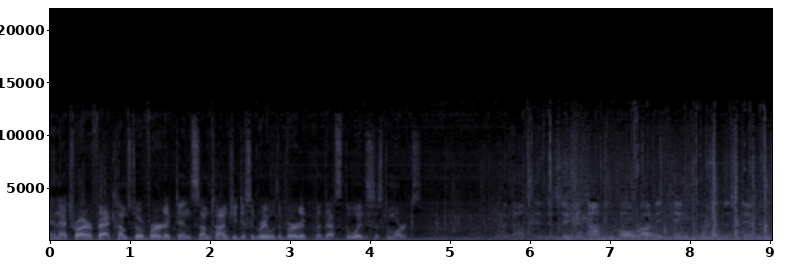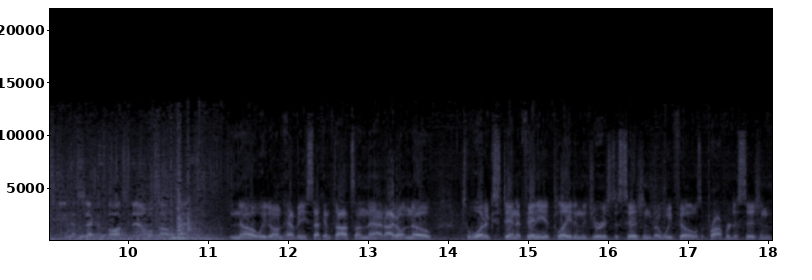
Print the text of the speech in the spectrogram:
and that trier of fact comes to a verdict, and sometimes you disagree with the verdict, but that's the way the system works. What about the decision not to call Rodney King to the witness stand? Do you have second thoughts now about that? No, we don't have any second thoughts on that. I don't know to what extent, if any, it played in the jury's decision, but we feel it was a proper decision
